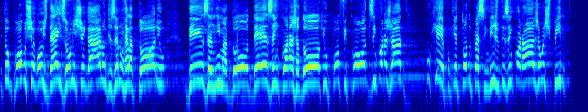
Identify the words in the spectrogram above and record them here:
Então o povo chegou, os dez homens chegaram dizendo um relatório desanimador, desencorajador, que o povo ficou desencorajado. Por quê? Porque todo pessimismo desencoraja o espírito.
